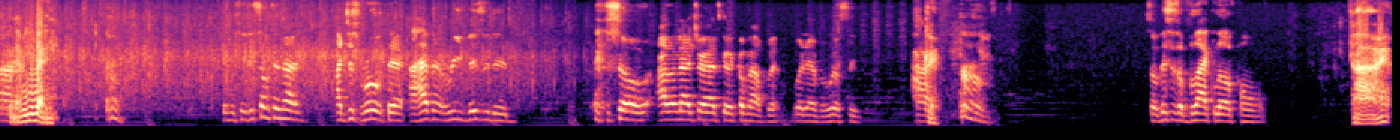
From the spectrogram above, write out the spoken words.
All right. Whenever you're ready. Let me see. This is something that I just wrote that I haven't revisited. So I'm not sure how it's gonna come out, but whatever, we'll see. All Okay. right. so this is a black love poem. All right.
